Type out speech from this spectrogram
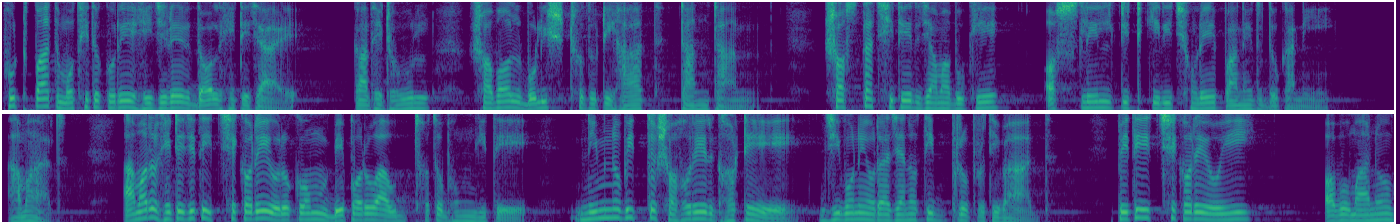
ফুটপাত মথিত করে হিজড়ের দল হেঁটে যায়। কাঁধে ঢোল, সবল বলিষ্ঠ দুটি হাত টান টান। সস্তা ছিটের জামা বুকে অশ্লীল টিটকিরি ছোঁড়ে পানের দোকানি। আমার, আমারও হেঁটে যেতে ইচ্ছে করে ওরকম বেপরোয়া উদ্ধত ভঙ্গিতে। নিম্নবিত্ত শহরের ঘটে জীবনে ওরা যেন তীব্র প্রতিবাদ। পেতে ইচ্ছে করে ওই অবমানব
